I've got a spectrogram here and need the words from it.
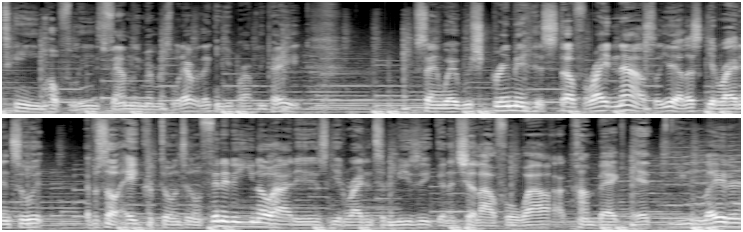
team, hopefully his family members, whatever, they can get properly paid. Same way we're streaming his stuff right now. So yeah, let's get right into it. Episode 8, Crypto Until Infinity. You know how it is. Getting right into the music. Gonna chill out for a while. I'll come back at you later.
